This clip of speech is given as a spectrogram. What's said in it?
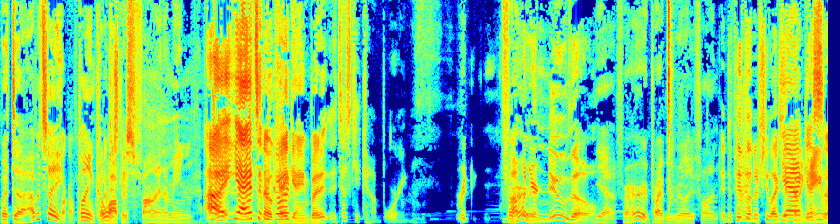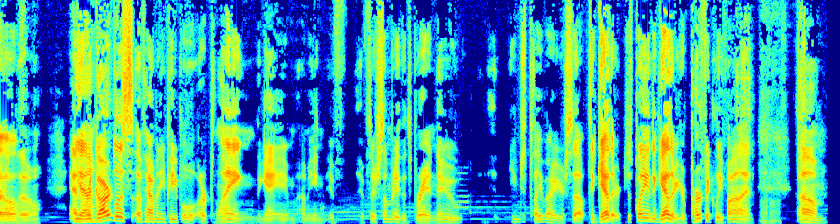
But uh, I would say Fuck off. playing I'm co-op is fine. I mean, Uh, yeah, it's an okay regard- game, but it, it does get kind of boring. Rick, For not when her. you're new though. yeah, for her it'd probably be really fun. It depends on if she likes yeah, I that kind of guess game so. or not, though. And Yeah. regardless of how many people are playing the game, I mean, if if there's somebody that's brand new, you can just play by yourself together. Just playing together, you're perfectly fine. Mhm. Um,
